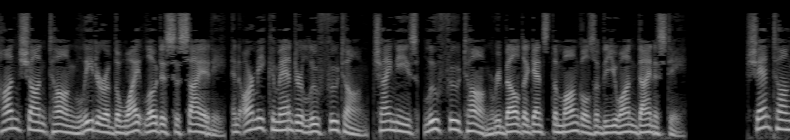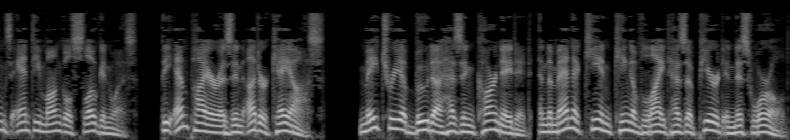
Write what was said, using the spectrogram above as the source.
Han Shantong leader of the White Lotus Society, and army commander Lu Futong Chinese, Lu Futong rebelled against the Mongols of the Yuan dynasty. Shantong's anti-Mongol slogan was, "...the empire is in utter chaos. Maitreya Buddha has incarnated, and the Manichaean king of light has appeared in this world."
